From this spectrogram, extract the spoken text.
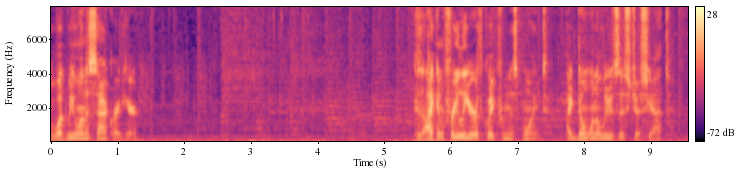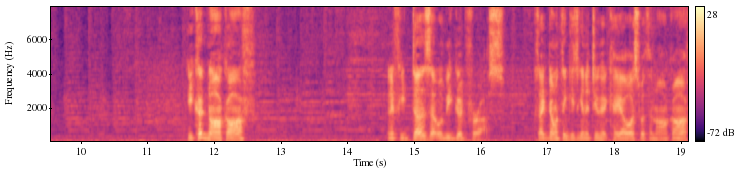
What do we want to sack right here? Because I can freely Earthquake from this point. I don't want to lose this just yet. He could knock off. And if he does, that would be good for us. Because I don't think he's going to two-hit KO us with a knockoff.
